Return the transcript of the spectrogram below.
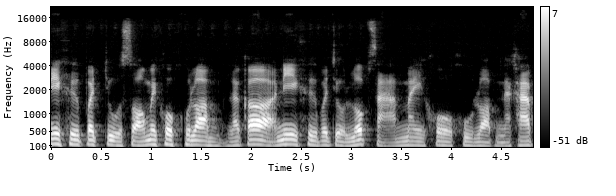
นี่คือประจุ 2 ไมโครคูลอม แล้วก็นี่คือประจุลบ 3 ไมโครคูลอมนะครับ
